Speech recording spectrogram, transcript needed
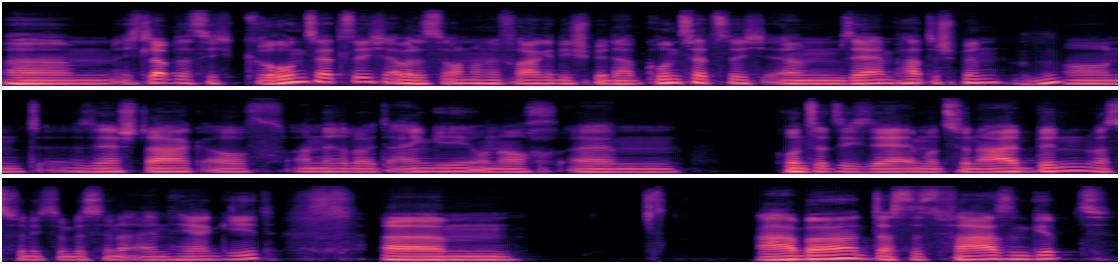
Ähm, ich glaube, dass ich grundsätzlich, aber das ist auch noch eine Frage, die ich später habe, grundsätzlich ähm, sehr empathisch bin mhm. und sehr stark auf andere Leute eingehe und auch ähm, grundsätzlich sehr emotional bin, was finde ich so ein bisschen einhergeht. Ähm, aber dass es Phasen gibt,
